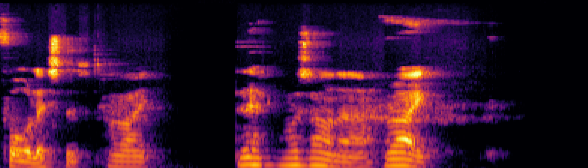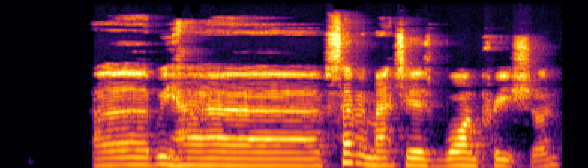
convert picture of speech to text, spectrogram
four listeners. Right. That was on a right. Uh, we have seven matches, one pre-show.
